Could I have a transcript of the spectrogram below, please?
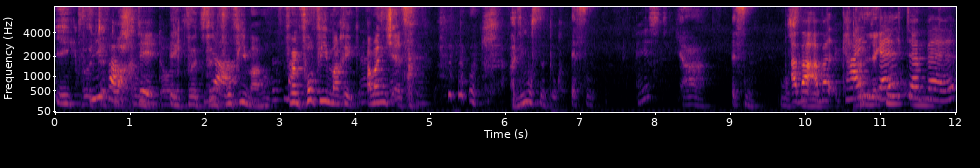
ich würde das machen. uns. Ich würde für Ja, Fuffi machen. das Für Fuffi mache ich, aber nicht das essen. Aber die mussten doch essen. Echt? Ja, essen. mussten Aber, die. aber kein Geld der und- Welt.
